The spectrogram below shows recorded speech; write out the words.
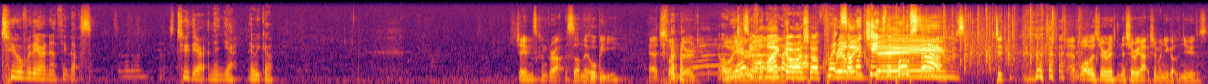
Two over there, and I think that's. That's two there, and then yeah, there we go. James, congrats on the OBE. I just wondered. Oh, what yeah, we forgot Oh my about gosh, that. how Quick, someone thrilling, change the poster. Did, uh, what was your initial reaction when you got the news?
